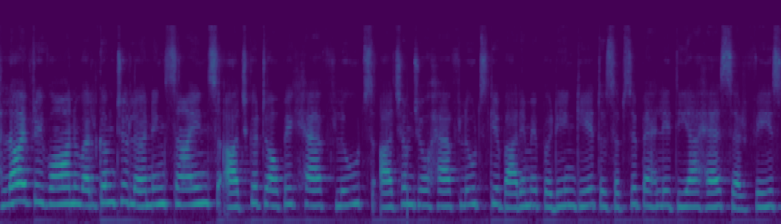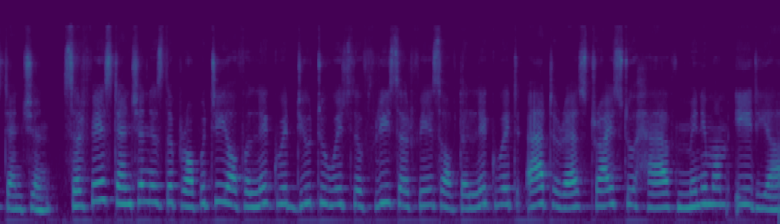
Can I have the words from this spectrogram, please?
Hello everyone welcome to learning science आज का टॉपिक है फ्लूट्स आज हम जो है फ्लूट्स के बारे में पढ़ेंगे तो सबसे पहले दिया है surface tension surface tension is the property of a liquid due to which the free surface of the liquid at rest tries to have minimum area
